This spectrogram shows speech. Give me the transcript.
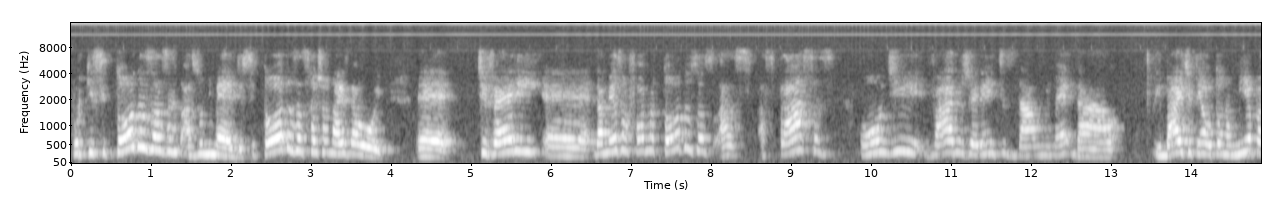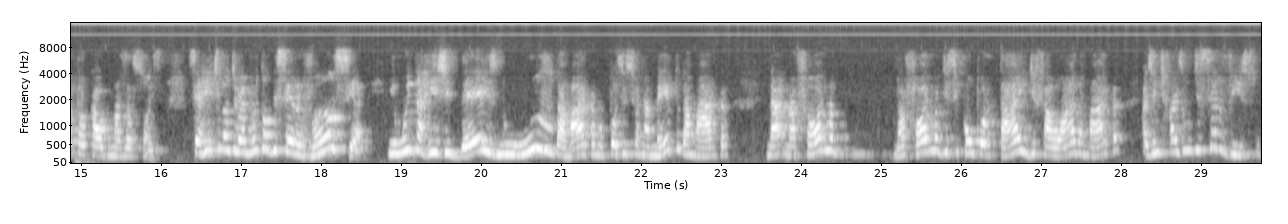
Porque se todas as, as Unimed, se todas as regionais da Oi é, tiverem, é, da mesma forma, todas as, as, as praças onde vários gerentes da, Unimed, da Byte tem autonomia para trocar algumas ações. Se a gente não tiver muita observância e muita rigidez no uso da marca, no posicionamento da marca, na, na, forma, na forma de se comportar e de falar da marca, a gente faz um desserviço,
